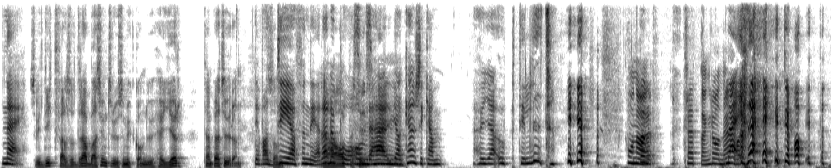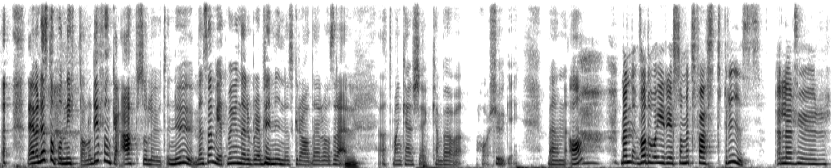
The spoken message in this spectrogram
nej. Så i ditt fall så drabbas ju inte du så mycket om du höjer temperaturen. Det var Som- det jag funderade Ja, på. Om precis. det här, jag kanske kan höja upp till lite mer. Hon har 13 grader Nej, nej, det har vi inte. Nej, men den står på 19 och det funkar absolut nu. Men sen vet man ju när det börjar bli minusgrader och sådär. Mm. Att man kanske kan behöva ha 20. Men ja, Men vad då är det som ett fast pris? Eller hur?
